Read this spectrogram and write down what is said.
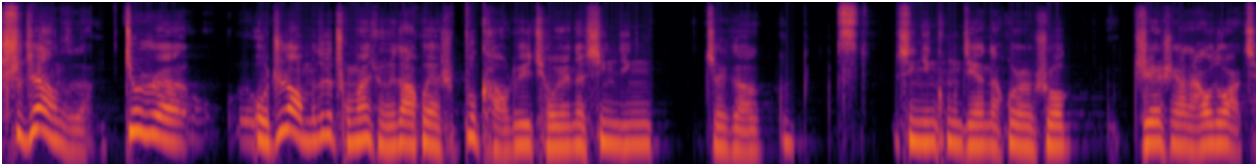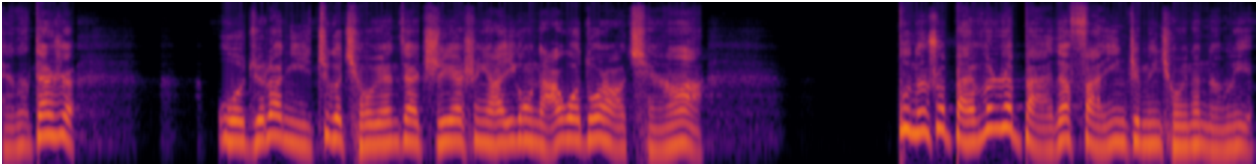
是这样子的，就是我知道我们这个重返选秀大会是不考虑球员的薪金这个薪金空间的，或者说职业生涯拿过多少钱的。但是我觉得你这个球员在职业生涯一共拿过多少钱啊？不能说百分之百的反映这名球员的能力，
